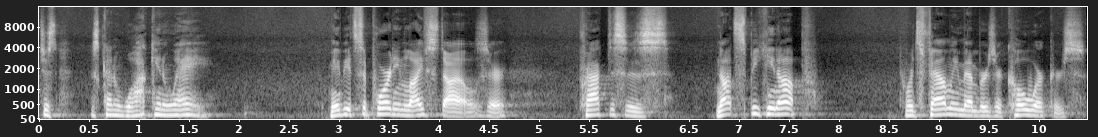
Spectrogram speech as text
just, just kind of walking away. Maybe it's supporting lifestyles or practices, not speaking up towards family members or coworkers.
